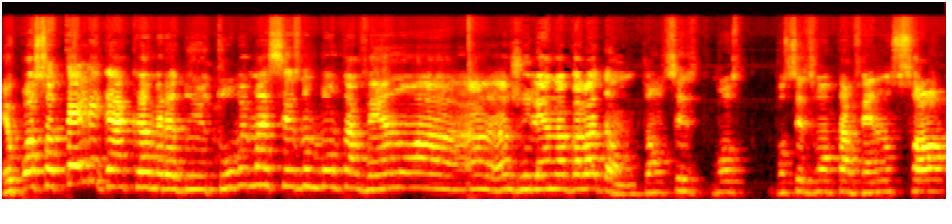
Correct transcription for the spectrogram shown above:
Eu posso até ligar a câmera do YouTube, mas vocês não vão estar tá vendo a, a, Juliana Valadão. Então, vocês, vocês vão estar tá vendo só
